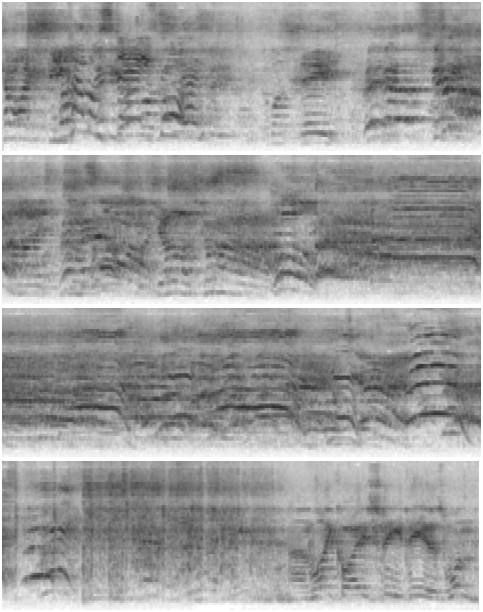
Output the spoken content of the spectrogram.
Come on, Steve! Come on, Steve. Come on, Steve! Rip it up, Steve! Come on, Rip it up! it's yours, come on! And likewise, Steve here has won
